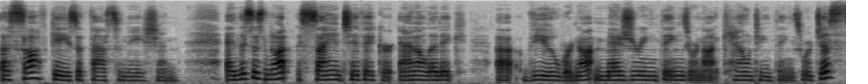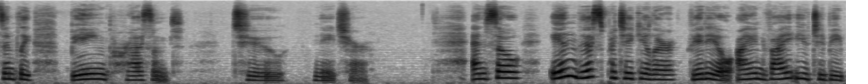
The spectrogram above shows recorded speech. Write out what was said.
a soft gaze of fascination. And this is not a scientific or analytic uh, view. We're not measuring things, we're not counting things. We're just simply being present to nature. And so, in this particular video, I invite you to be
